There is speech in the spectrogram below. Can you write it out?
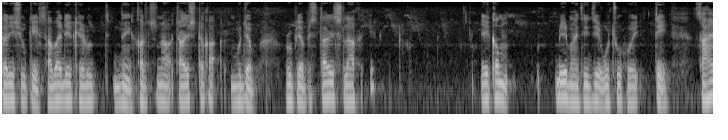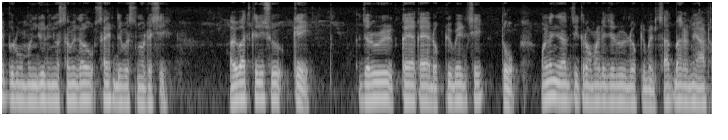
કરીશું કે સામાન્ય ખેડૂતને ખર્ચના ચાલીસ ટકા મુજબ રૂપિયા પિસ્તાલીસ લાખ એકમ બેમાંથી જે ઓછું હોય તે સહાય પૂર્વ મંજૂરીનો સમયગાળો સાઠ દિવસનો રહેશે. હવે વાત કરીશું કે જરૂરી કયા કયા ડોક્યુમેન્ટ છે? તો ઓનલાઈન અરજી કરવા માટે જરૂરી ડોક્યુમેન્ટ સાત બાર અને આઠ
